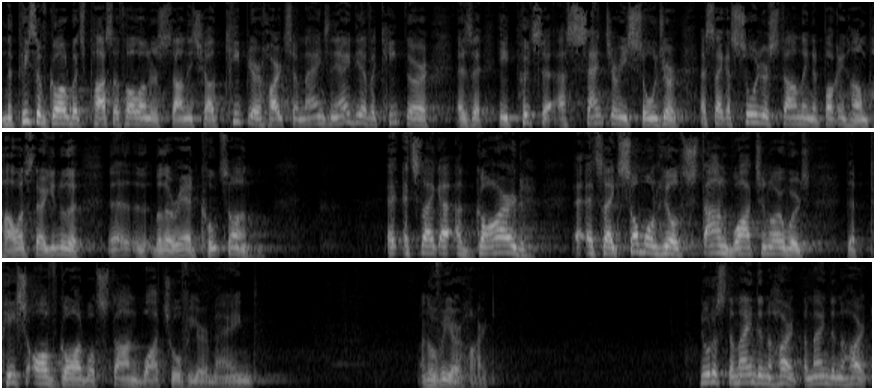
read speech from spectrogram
And the peace of God which passeth all understanding shall keep your hearts and minds. And the idea of a keep there is that he puts a, a soldier. It's like a soldier standing at Buckingham Palace there, you know, the, uh, with the red coats on. It, it's like a, a guard. It's like someone who'll stand watch. In other words, the peace of God will stand watch over your mind. and over your heart. Notice the mind and the heart, the mind and the heart.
